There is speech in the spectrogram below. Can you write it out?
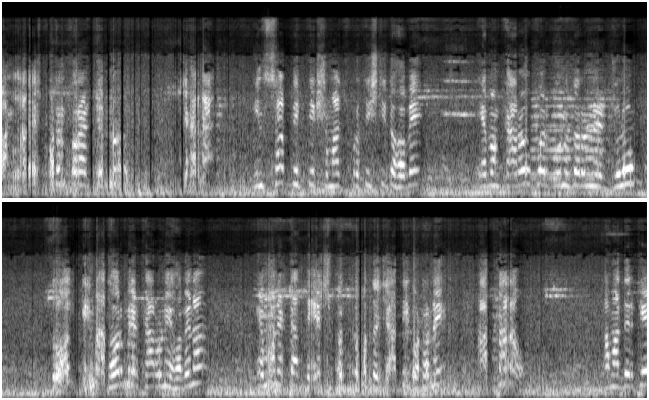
বাংলাদেশ গঠন করার জন্য ইনসাফ ভিত্তিক সমাজ প্রতিষ্ঠিত হবে এবং কারও উপর কোনো ধরনের জুলুম দল কিংবা ধর্মের কারণে হবে না। এমন একটা দেশ, ঐক্যবদ্ধ জাতি গঠনে আপনারাও আমাদেরকে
